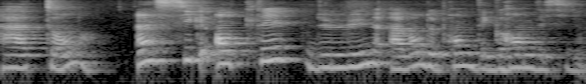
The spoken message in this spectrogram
à attendre, ainsi qu'entrer de l'une avant de prendre des grandes décisions.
